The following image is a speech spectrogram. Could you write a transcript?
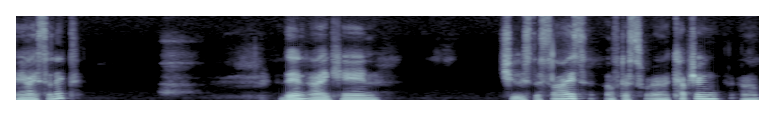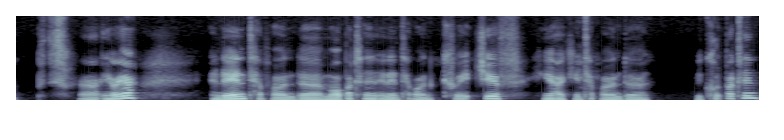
AI select. Then I can choose the size of the uh, capturing uh, uh, area and then tap on the more button and then tap on create GIF. Here I can tap on the record button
